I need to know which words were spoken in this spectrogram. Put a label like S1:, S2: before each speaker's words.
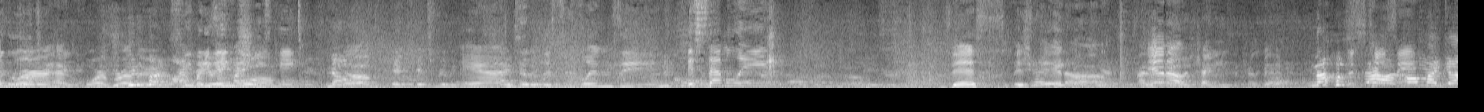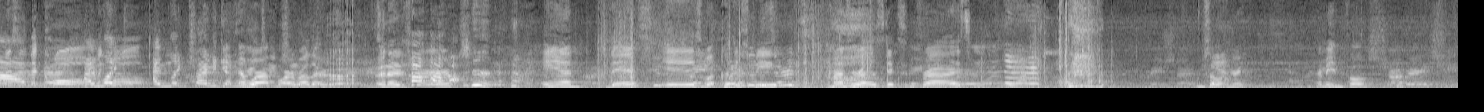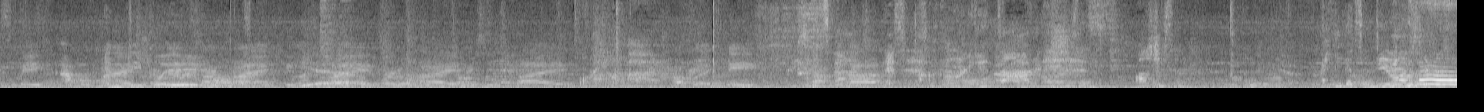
S1: like a
S2: We're at Four Brothers.
S1: What do you think?
S2: Cool.
S1: My cheesecake.
S3: No,
S2: Yup.
S3: it, it's really good.
S2: And this is Lindsey.
S1: It's Emily.
S2: This is Anna. Anna.
S4: it's Chinese, it's really good.
S3: No, stop!
S2: Kelsey.
S3: Oh my god!
S2: This is Nicole.
S3: I'm
S2: Nicole.
S3: like, I'm like trying to get her
S2: and we're at. Four Brothers. and I just and this is what could
S3: what
S2: this be?
S3: desserts?
S2: Mozzarella sticks and fries. I'm so hungry. I mean full.
S4: Strawberry cheesecake, apple pie,
S2: Empty
S4: strawberry pie, key lime pie, Oreo pie, Reese's pie, chocolate cake, sakura,
S1: Oh, she said. I think that's it.
S3: Do you know to say this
